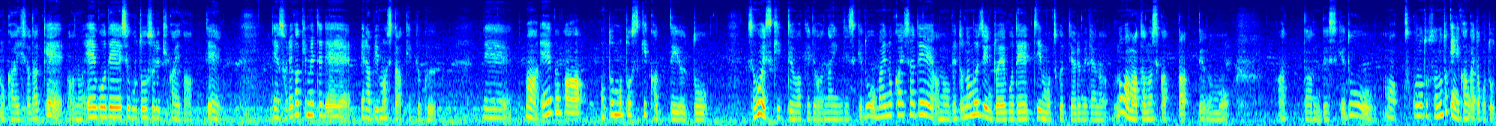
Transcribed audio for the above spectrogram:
の会社だけあの英語で仕事をする機会があってでそれが決め手で選びました結局。でまあ英語がもともと好きかっていうとすごい好きっていうわけではないんですけど前の会社であのベトナム人と英語でチームを作ってやるみたいなのはまあ楽しかったっていうのもあったんですけど、まあ、そこのその時に考えたこと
